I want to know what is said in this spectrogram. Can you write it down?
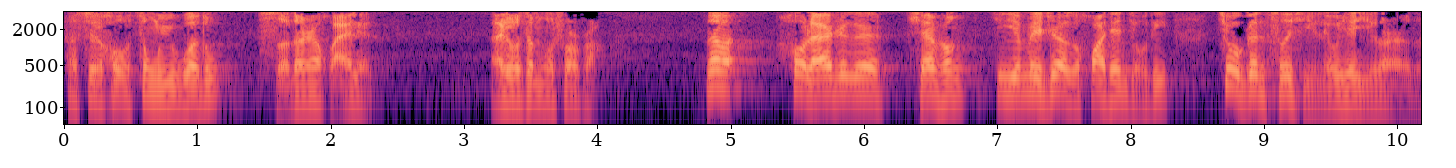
说最后纵欲过度，死到人怀里了。哎，有这么个说法。那么后来这个咸丰就因为这个花天酒地。就跟慈禧留下一个儿子，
